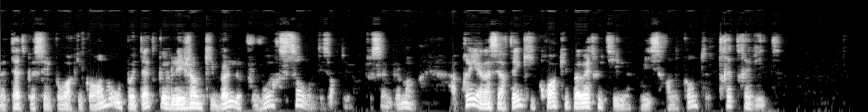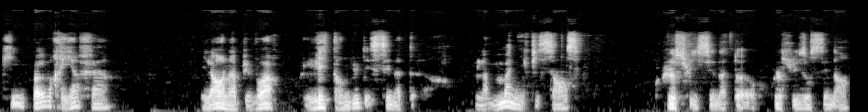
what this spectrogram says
Peut-être que c'est le pouvoir qui corrompt, ou peut-être que les gens qui veulent le pouvoir sont des ordures, tout simplement. Après, il y en a certains qui croient qu'ils peuvent être utiles, mais ils se rendent compte très très vite qu'ils ne peuvent rien faire. Et là, on a pu voir l'étendue des sénateurs, la magnificence. Je suis sénateur, je suis au Sénat,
